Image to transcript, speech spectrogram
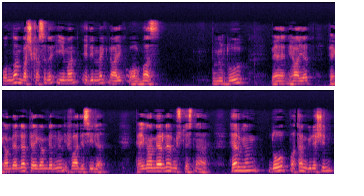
ondan başkasını iman edilmek layık olmaz buyurduğu ve nihayet peygamberler peygamberinin ifadesiyle peygamberler müstesna her gün doğup batan güneşin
